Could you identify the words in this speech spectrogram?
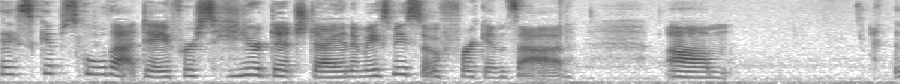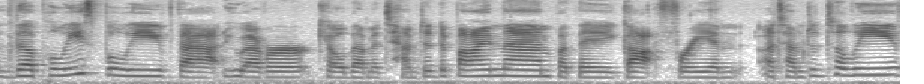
they skipped school that day for senior ditch day, and it makes me so freaking sad. Um, the police believe that whoever killed them attempted to bind them, but they got free and attempted to leave,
